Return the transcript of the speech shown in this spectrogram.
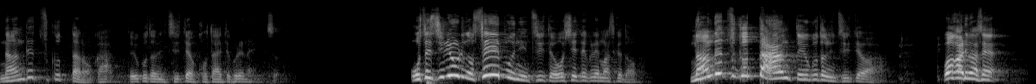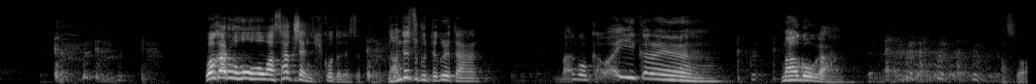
なんで作ったのかということについては答えてくれないんです。おせち料理の成分について教えてくれますけどなんで作ったん？ということについては分かりません。分かる方法は作者に聞くことです。なんで作ってくれたん？孫かわいいからや孫が。あそう。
